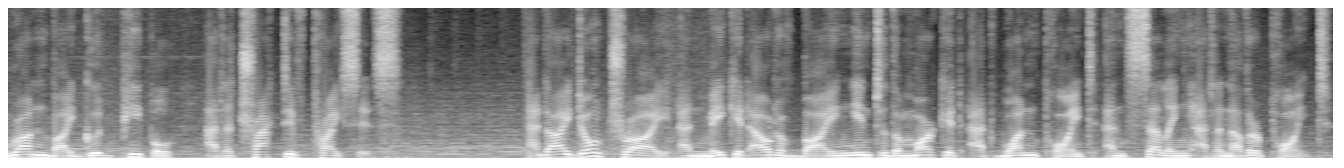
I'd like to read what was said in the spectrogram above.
run by good people at attractive prices. And I don't try and make it out of buying into the market at one point and selling at another point.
